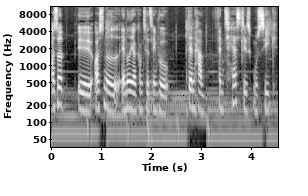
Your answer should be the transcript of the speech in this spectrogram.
Og så øh, også noget andet, jeg kom til at tænke på. Den har fantastisk musik.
